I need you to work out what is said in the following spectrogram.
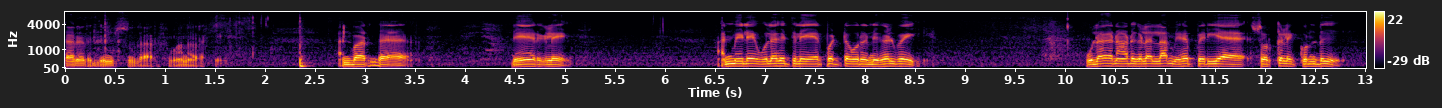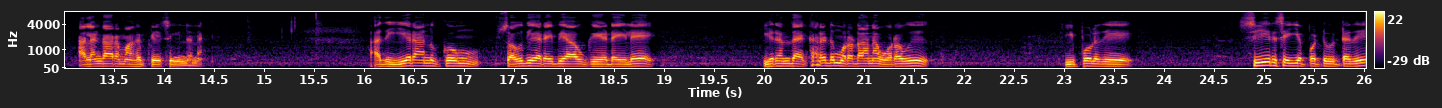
ஷைத்தான் ரஜீம் சுல்லா ரஹ்மான் ரஹீம் அன்பார்ந்த நேயர்களே அண்மையிலே உலகத்திலே ஏற்பட்ட ஒரு நிகழ்வை உலக நாடுகளெல்லாம் மிகப்பெரிய சொற்களை கொண்டு அலங்காரமாக பேசுகின்றன. அது ஈரானுக்கும் சவுதி அரேபியாவுக்கும் இடையிலே இருந்த கரடு முரடான உறவு இப்பொழுது சீர் செய்யப்பட்டு விட்டது.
